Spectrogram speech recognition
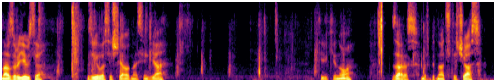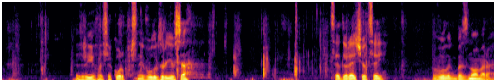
У нас зроївся, з'явилася ще одна сім'я. Тільки но зараз без 15 час. Зроївся корпусний вулик зроївся. Це, до речі, оцей вулик без номера.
